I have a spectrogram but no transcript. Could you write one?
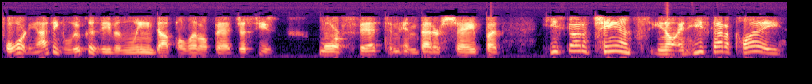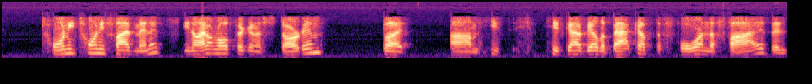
forty. I think Luka's even leaned up a little bit. Just he's more fit and in better shape, but he's got a chance, you know, and he's got to play twenty, twenty five minutes. You know, I don't know if they're going to start him, but um, he's he's got to be able to back up the four and the five and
